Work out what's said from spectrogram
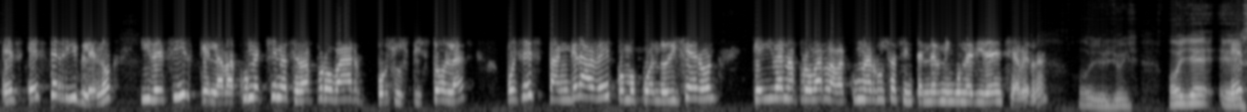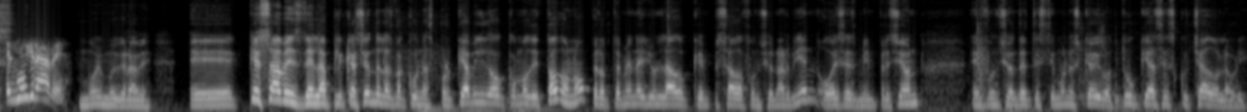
Es, es terrible, ¿no? Y decir que la vacuna china se va a probar por sus pistolas, pues es tan grave como cuando dijeron que iban a probar la vacuna rusa sin tener ninguna evidencia, ¿verdad? Oye, es, muy grave. Muy, muy grave. Eh, ¿Qué sabes de la aplicación de las vacunas? Porque ha habido como de todo, ¿no? Pero también hay un lado que ha empezado a funcionar bien, o esa es mi impresión en función de testimonios que oigo. ¿Tú qué has escuchado, Lauri?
